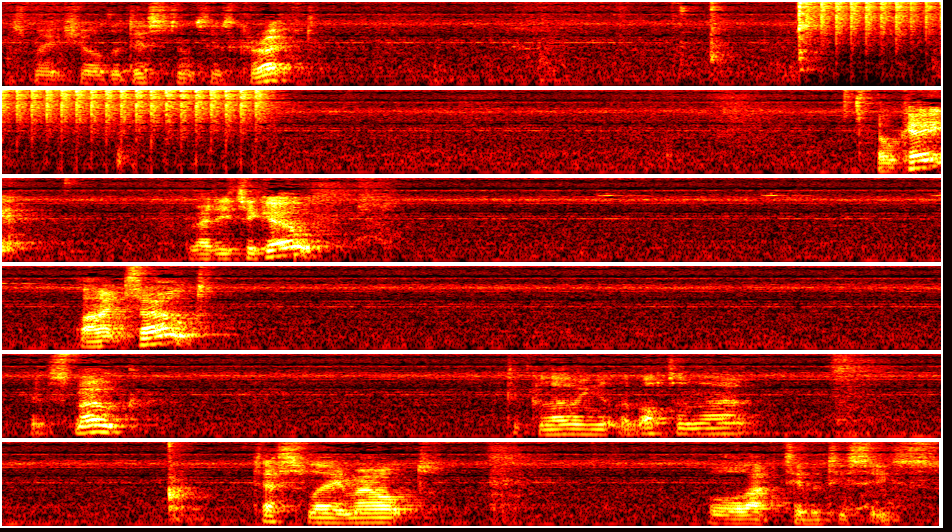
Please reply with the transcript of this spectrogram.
Just make sure the distance is correct. Okay, ready to go. Lights out. Bit smoke glowing at the bottom there. Test flame out, all activity cease.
